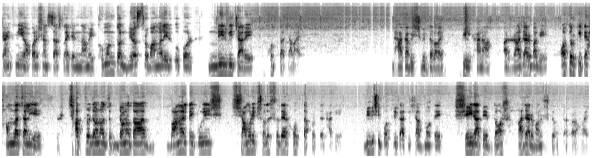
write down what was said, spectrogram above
ট্যাঙ্ক নিয়ে অপারেশন সার্চ লাইটের নামে ঘুমন্ত নিরস্ত্র বাঙালির উপর নির্বিচারে হত্যা চালায়। ঢাকা বিশ্ববিদ্যালয়, পিলখানা আর রাজারবাগে অতর্কিতে হামলা চালিয়ে ছাত্র জন, জনতা, বাঙালি পুলিশ, সামরিক সদস্যদের হত্যা করতে থাকে। বিদেশি পত্রিকার হিসাব মতে সেই রাতে দশ হাজার মানুষকে হত্যা করা হয়,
